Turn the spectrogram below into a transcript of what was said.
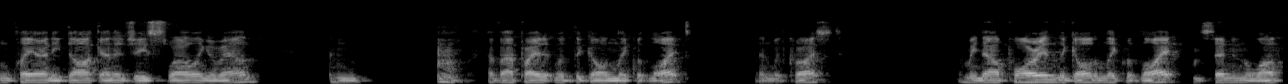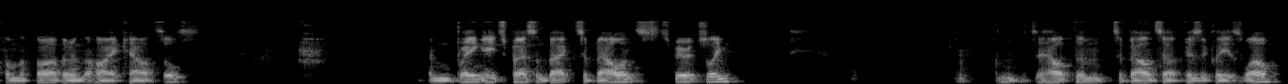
And clear any dark energies swirling around and evaporate it with the golden liquid light and with Christ. We now pour in the golden liquid light and send in the love from the Father and the higher councils. And bring each person back to balance spiritually to help them to balance out physically as well.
